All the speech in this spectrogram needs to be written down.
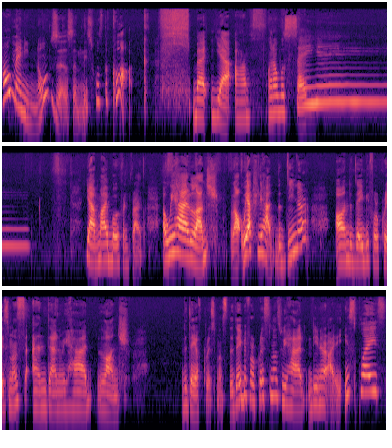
how many noses? And this was the clock. But yeah, um what I was saying Yeah, my boyfriend friends. Uh, we had lunch well, we actually had the dinner on the day before Christmas, and then we had lunch the day of Christmas. The day before Christmas, we had dinner at his place,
